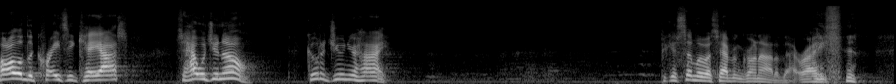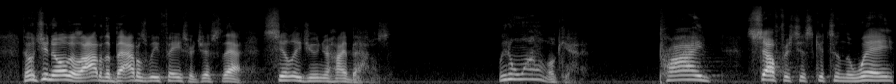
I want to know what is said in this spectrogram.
all of the crazy chaos? So, how would you know? Go to junior high. Because some of us haven't grown out of that, right? Don't you know that a lot of the battles we face are just that silly junior high battles? We don't want to look at it. Pride, selfishness gets in the way.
